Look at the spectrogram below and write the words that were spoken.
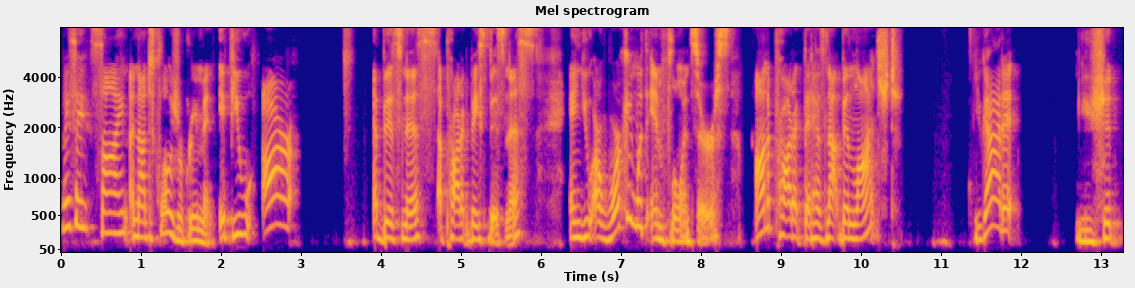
They say sign a non disclosure agreement. If you are a business, a product based business, and you are working with influencers on a product that has not been launched, you got it. You should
